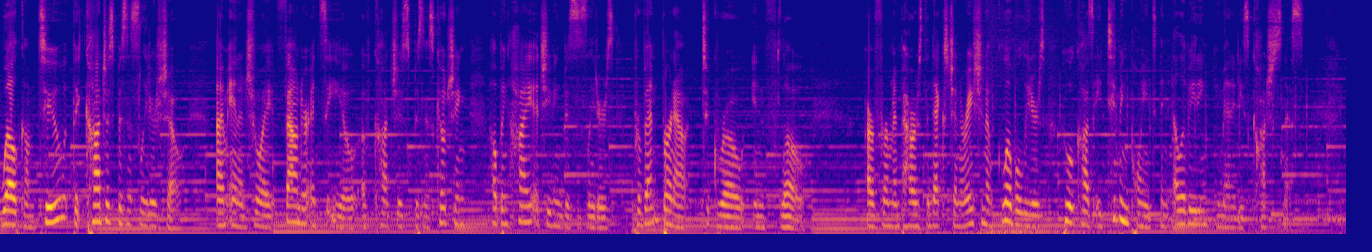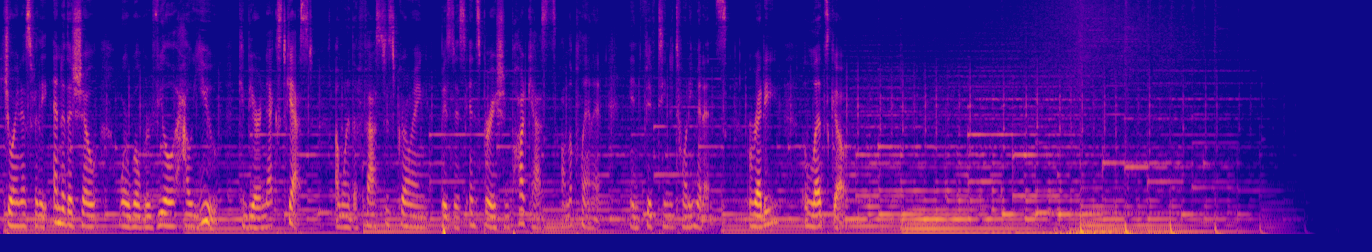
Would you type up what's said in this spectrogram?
Welcome to the Conscious Business Leaders Show. I'm Anna Choi, founder and CEO of Conscious Business Coaching, helping high achieving business leaders prevent burnout to grow in flow. Our firm empowers the next generation of global leaders who will cause a tipping point in elevating humanity's consciousness. Join us for the end of the show where we'll reveal how you can be our next guest on one of the fastest growing business inspiration podcasts on the planet in 15 to 20 minutes. Ready? Let's go.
